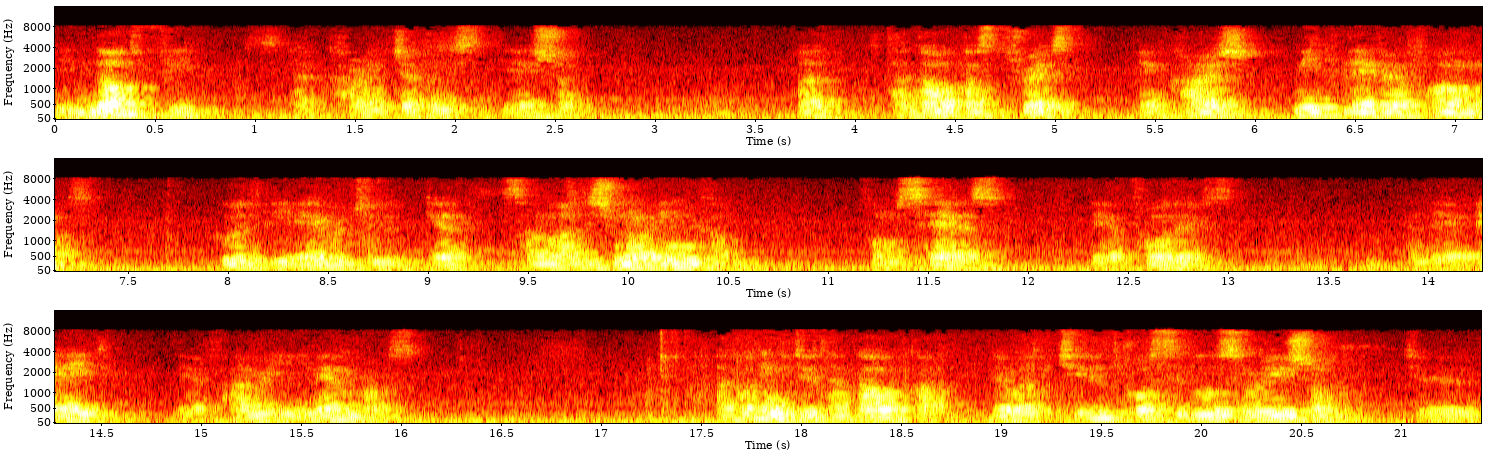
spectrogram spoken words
did not fit the current Japanese situation. But Takaoka stressed encouraged mid-level farmers who would be able to get some additional income from sales their products and their aid their family members. According to Takaoka, there were two possible solutions to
